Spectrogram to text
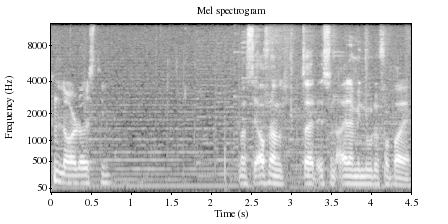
Lord Austin. Was die Aufnahmezeit ist in einer Minute vorbei.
